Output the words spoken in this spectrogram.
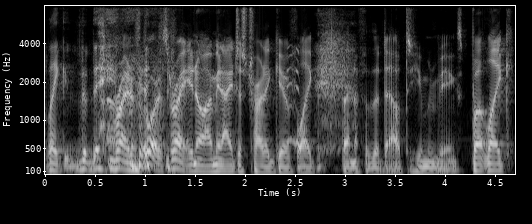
Like the, right of course. Right. You know i mean i just try to give like benefit of the doubt to human beings. But like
